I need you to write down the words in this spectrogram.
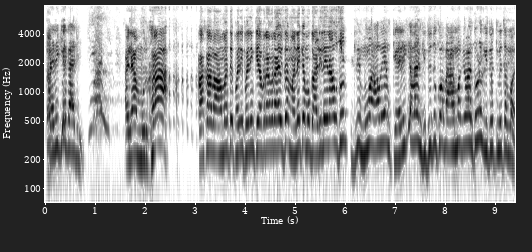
તારી કે ગાડી. અલ્યા મૂર્ખા. આખા વાહમાં તે ફરી ફરી કેવરાવર આવ્યું છે? મને કે હું ગાડી લઈને આવું છું? એટલે હું આવું એમ કેરી કેવાનું કીધું તું કોઈ આમાં કેવાનું થોડું કીધું મેં તમને.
